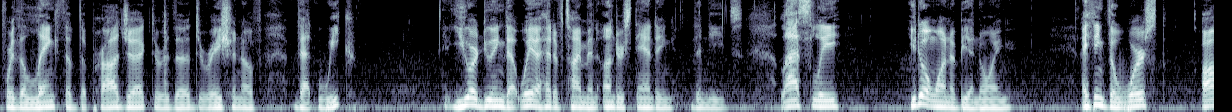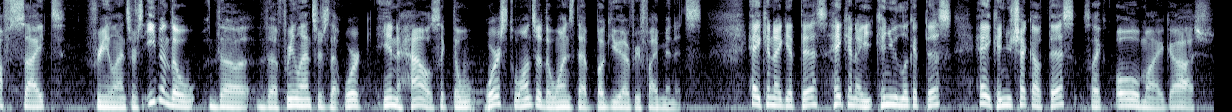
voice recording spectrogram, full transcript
for the length of the project or the duration of that week you are doing that way ahead of time and understanding the needs. Lastly, you don't want to be annoying. I think the worst offsite freelancers, even though the the freelancers that work in house, like the worst ones are the ones that bug you every five minutes. Hey, can I get this? Hey, can I can you look at this? Hey, can you check out this? It's like, oh my gosh.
